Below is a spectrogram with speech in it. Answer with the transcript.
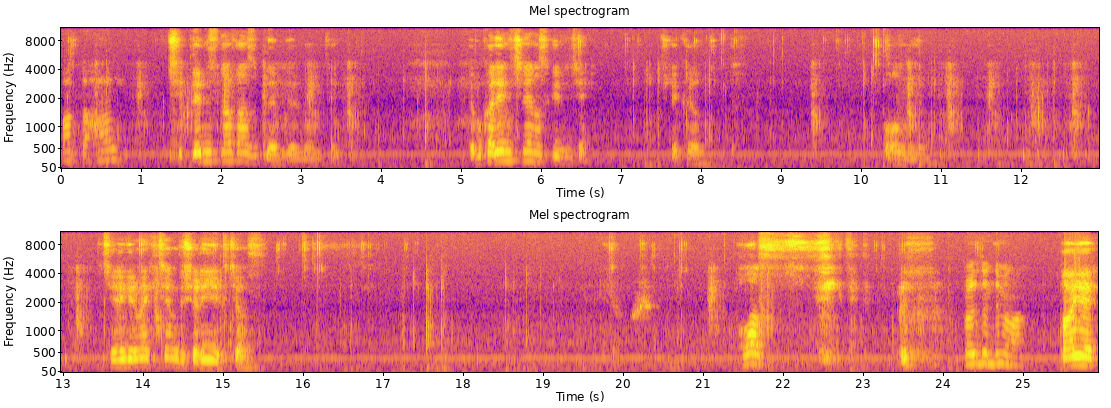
What the hell? Çitlerin üstünden falan zıplayabilirim ben bir tek. E bu kalenin içine nasıl girilecek? Şuraya kıralım. Olmuyor. İçeri girmek için dışarıyı yıkacağız. Has. Öldün değil mi lan? Hayır.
